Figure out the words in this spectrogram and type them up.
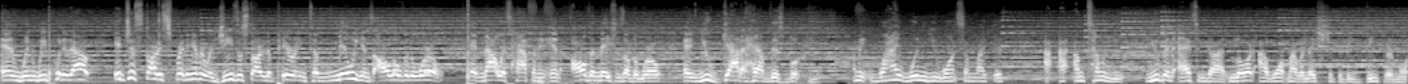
And when we put it out, it just started spreading everywhere. Jesus started appearing to millions all over the world. And now it's happening in all the nations of the world. And you gotta have this book. I mean, why wouldn't you want something like this? I, am telling you, you've been asking God, Lord, I want my relationship to be deeper, more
